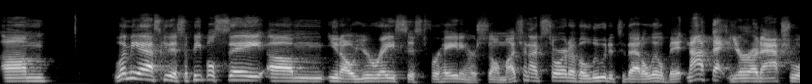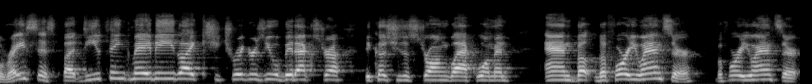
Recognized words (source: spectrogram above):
um, Let me ask you this. So people say, um, you know, you're racist for hating her so much. And I've sort of alluded to that a little bit. Not that you're an actual racist, but do you think maybe like she triggers you a bit extra because she's a strong black woman? And but before you answer, before you answer,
